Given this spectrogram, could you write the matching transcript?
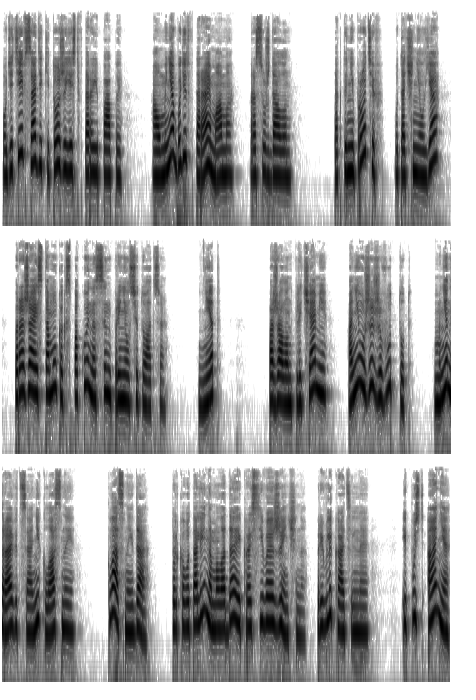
У детей в садике тоже есть вторые папы. А у меня будет вторая мама, рассуждал он. Так ты не против? Уточнил я, поражаясь тому, как спокойно сын принял ситуацию. Нет. Пожал он плечами. Они уже живут тут. Мне нравится, они классные. Классные, да. Только вот Алина молодая и красивая женщина, привлекательная. И пусть Аня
